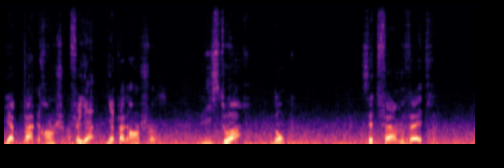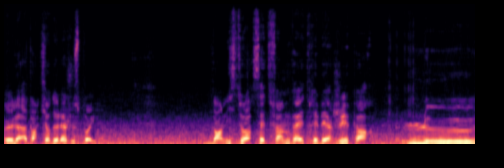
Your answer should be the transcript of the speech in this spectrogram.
il n'y a pas grand chose. Enfin, il n'y a, pas grand chose. L'histoire, donc, cette femme va être, euh, à partir de là, je spoil. Dans l'histoire, cette femme va être hébergée par le,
